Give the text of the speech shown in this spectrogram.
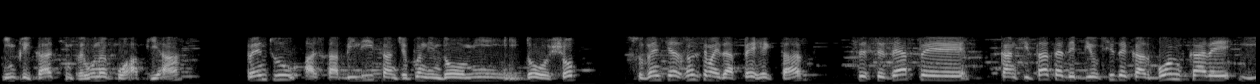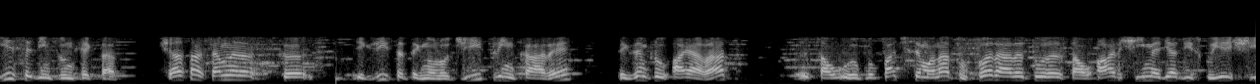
implicați împreună cu APIA pentru a stabili ca începând din 2028 subvenția să nu se mai dea pe hectar, să se dea pe cantitatea de bioxid de carbon care iese dintr-un hectar. Și asta înseamnă că există tehnologii prin care de exemplu, ai arat sau uh, faci semănatul fără arătură sau ar și imediat discuiești și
